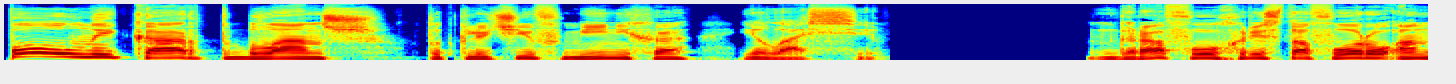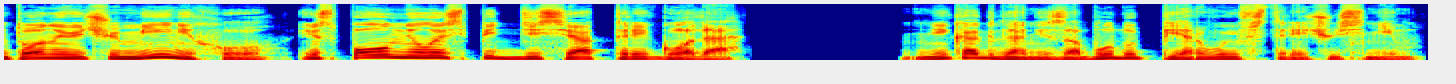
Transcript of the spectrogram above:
полный карт-бланш, подключив Миниха и Ласси. Графу Христофору Антоновичу Миниху исполнилось 53 года. Никогда не забуду первую встречу с ним.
